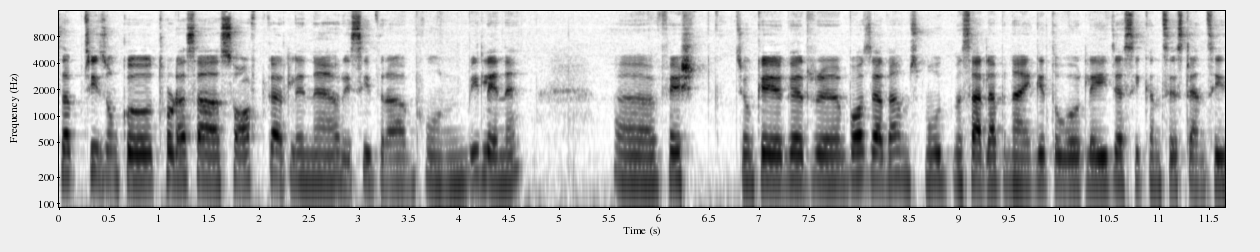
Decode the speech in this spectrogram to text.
सब चीज़ों को थोड़ा सा सॉफ्ट कर लेना है और इसी तरह भून भी लेना है। फ़िश चूँकि अगर बहुत ज़्यादा हम स्मूथ मसाला बनाएँगे तो वो लेई जैसी कंसिस्टेंसी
